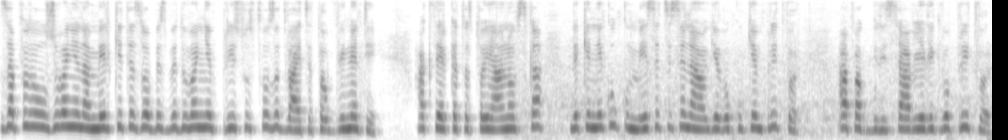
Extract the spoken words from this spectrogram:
за продолжување на мерките за обезбедување присуство за двајцата обвинети. Актерката Стојановска веќе неколку месеци се наоѓа во куќен притвор, а пак Будисавлевик во притвор.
